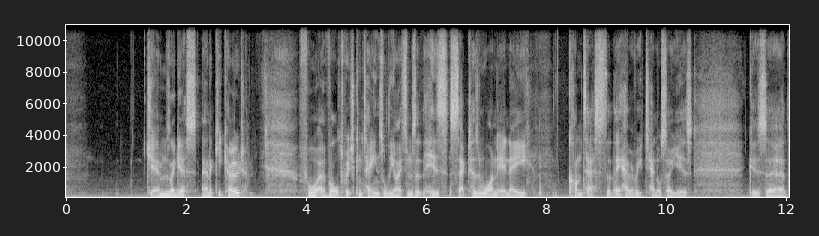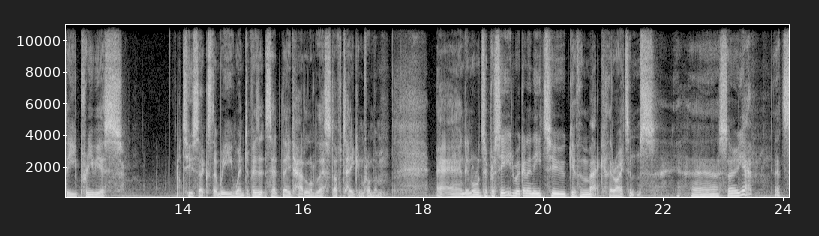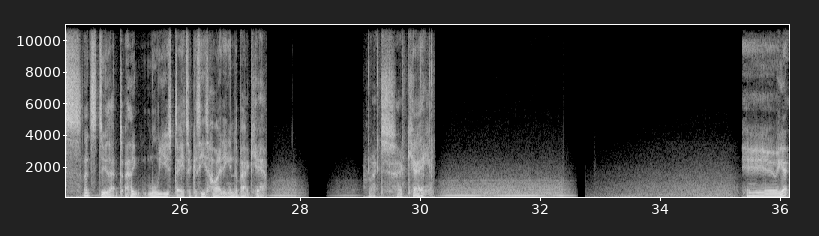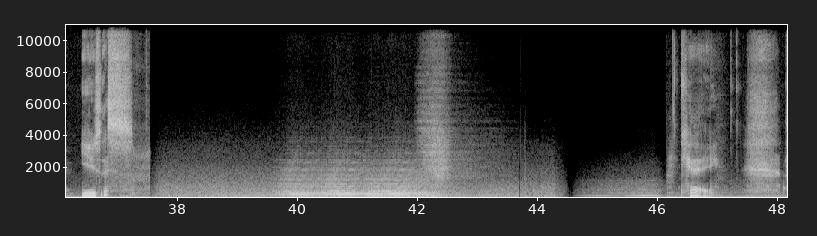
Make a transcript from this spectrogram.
gems, I guess, and a key code for a vault which contains all the items that his sect has won in a contest that they have every ten or so years. Because uh, the previous two sects that we went to visit said they'd had a lot of their stuff taken from them. And in order to proceed, we're going to need to give them back their items. Uh, so yeah, let's let's do that. I think we'll use data because he's hiding in the back here. Right. Okay. Here we go. Use this. Okay.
